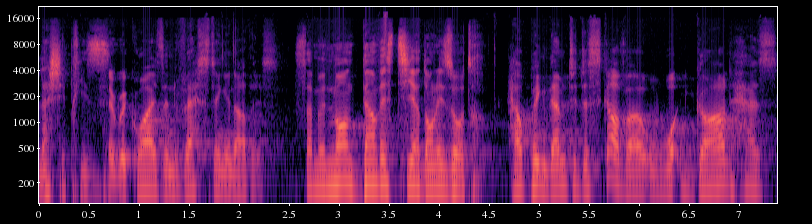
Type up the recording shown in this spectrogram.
lâcher prise. It requires investing in others, Ça me demande d'investir dans les autres, helping them to discover what God has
